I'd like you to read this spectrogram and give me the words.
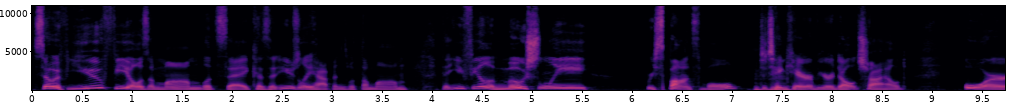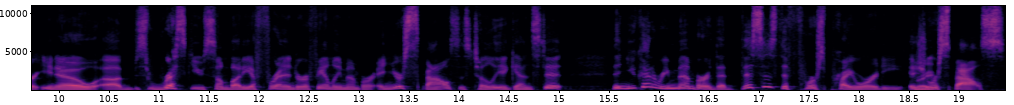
So if you feel as a mom, let's say, because it usually happens with the mom, that you feel emotionally responsible to take mm-hmm. care of your adult child or you know uh, rescue somebody a friend or a family member and your spouse is totally against it then you got to remember that this is the first priority is right. your spouse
